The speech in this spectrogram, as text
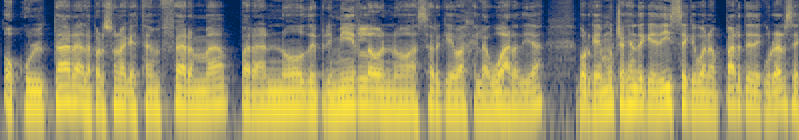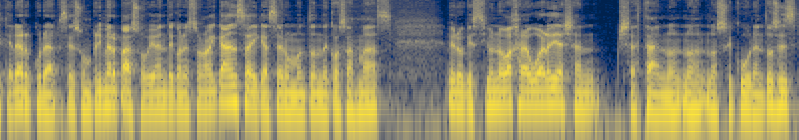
ocultar a la persona que está enferma para no deprimirla o no hacer que baje la guardia, porque hay mucha gente que dice que bueno, parte de curarse es querer curarse, es un primer paso, obviamente con eso no alcanza, hay que hacer un montón de cosas más, pero que si uno baja la guardia ya, ya está, no, no, no se cura. Entonces,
